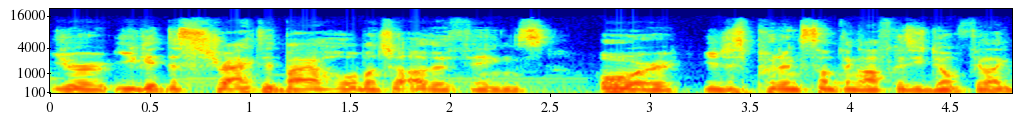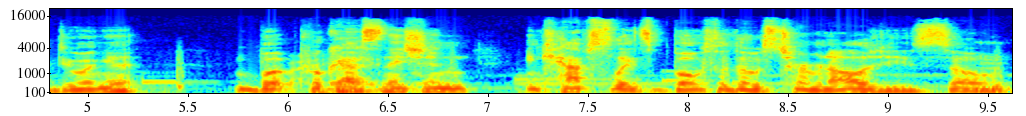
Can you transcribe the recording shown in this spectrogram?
you're you get distracted by a whole bunch of other things, or you're just putting something off because you don't feel like doing it. But procrastination encapsulates both of those terminologies. So, like Hmm.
